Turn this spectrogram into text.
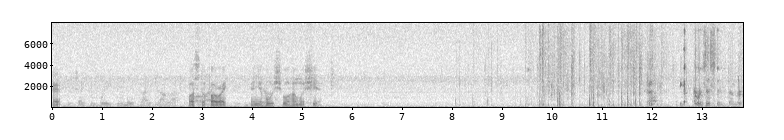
Alright. Rastafari and Yahushua HaMashiach. Yeah, we got a resistance member.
